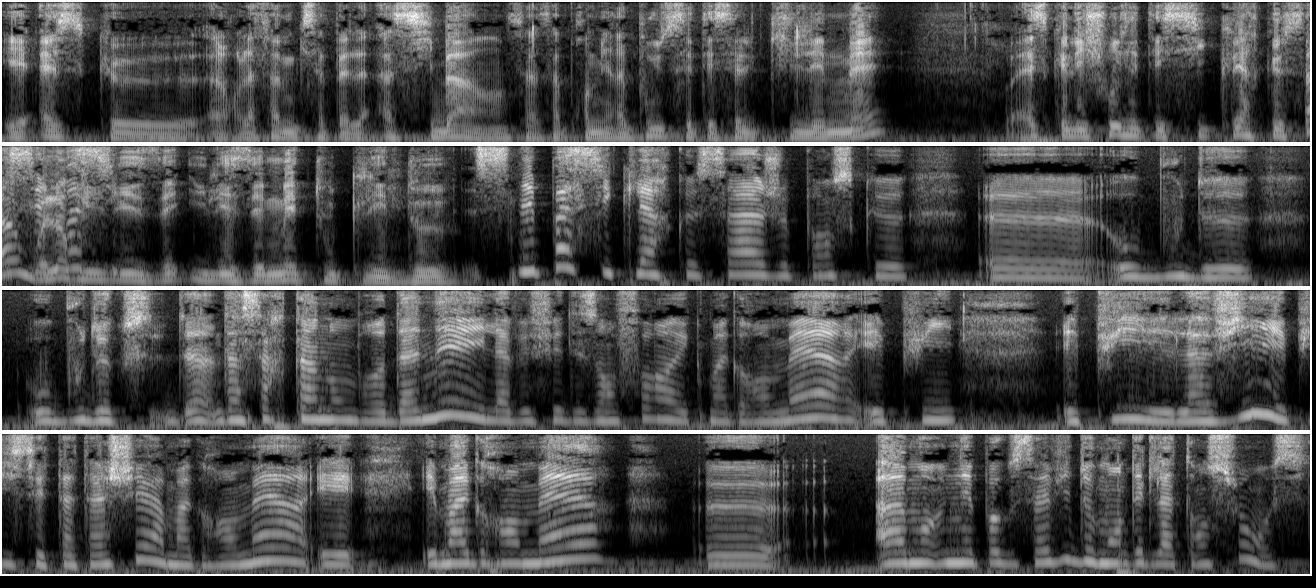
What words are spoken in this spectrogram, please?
Et est-ce que, alors la femme qui s'appelle Asiba, hein, sa, sa, première épouse, c'était celle qui l'aimait est-ce que les choses étaient si claires que ça, ou alors il, les, il, les, aimait toutes les deux? Ce n'est pas si clair que ça. Je pense que euh, au bout de, au bout d'un certain nombre d'années, il avait fait des enfants avec ma grand-mère, et puis, et puis la vie, et puis s'est attaché à ma grand-mère, et, et ma grand-mère, euh, à une époque de sa vie, demandait de l'attention aussi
